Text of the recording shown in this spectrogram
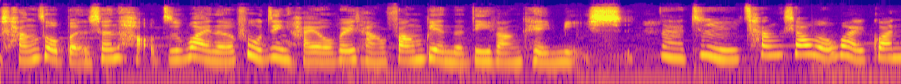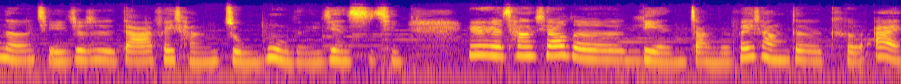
场所本身好之外呢，附近还有非常方便的地方可以觅食。那至于仓鸮的外观呢，其实就是大家非常瞩目的一件事情，因为仓鸮的脸长得非常的可爱。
